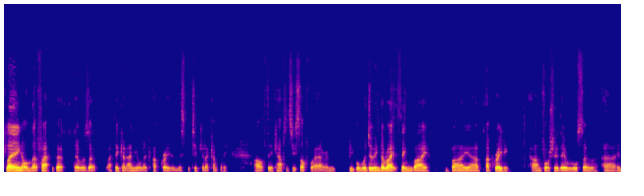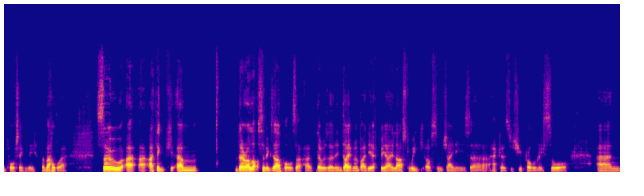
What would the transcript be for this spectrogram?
playing on the fact that there was a, I think, an annual upgrade in this particular company of the accountancy software, and people were doing the right thing by by uh, upgrading. Unfortunately, they were also uh, importing the, the malware. So I, I think um, there are lots of examples. There was an indictment by the FBI last week of some Chinese uh, hackers, which you probably saw, and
